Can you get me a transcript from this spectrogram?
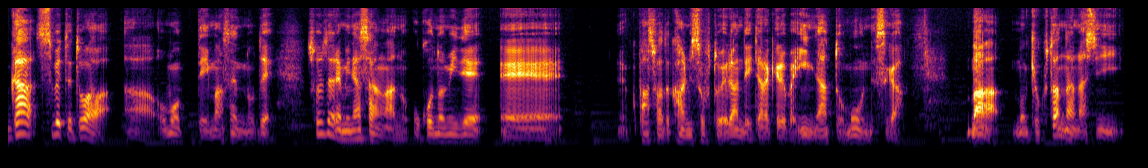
が全てとは思っていませんので、それぞれ皆さんあのお好みで、えー、パスワード管理ソフトを選んでいただければいいなと思うんですが、まあ、もう極端な話、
